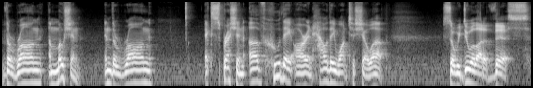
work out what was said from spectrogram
the wrong emotion and the wrong expression of who they are and how they want to show up. So we do a lot of this.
